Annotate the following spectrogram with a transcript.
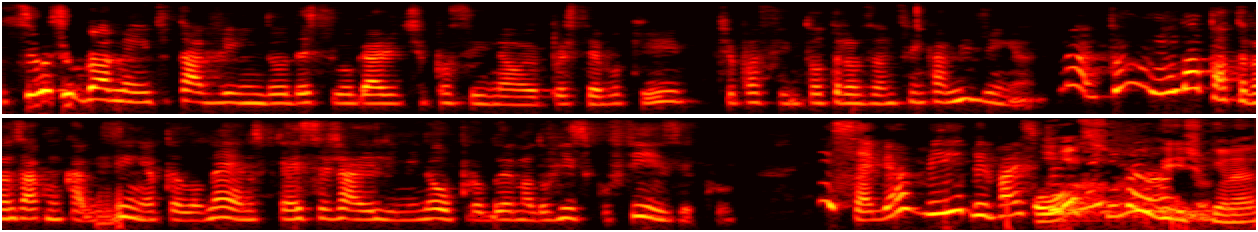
se, o julgamento tá vindo desse lugar de tipo assim, não, eu percebo que, tipo assim, tô transando sem camisinha. Não, então não dá pra transar com camisinha, pelo menos, porque aí você já eliminou o problema do risco físico. E segue a vida e vai Ou assume o risco, né?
